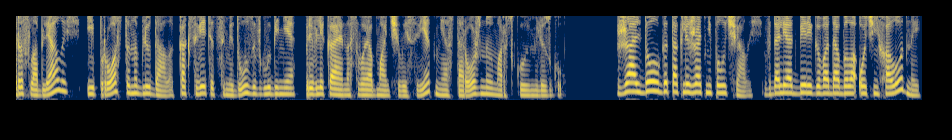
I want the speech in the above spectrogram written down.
расслаблялась и просто наблюдала, как светятся медузы в глубине, привлекая на свой обманчивый свет неосторожную морскую мелюзгу. Жаль, долго так лежать не получалось. Вдали от берега вода была очень холодной,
